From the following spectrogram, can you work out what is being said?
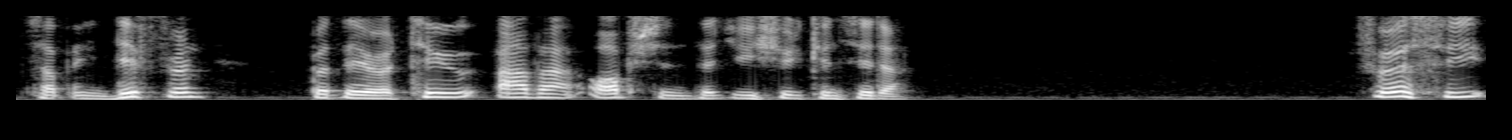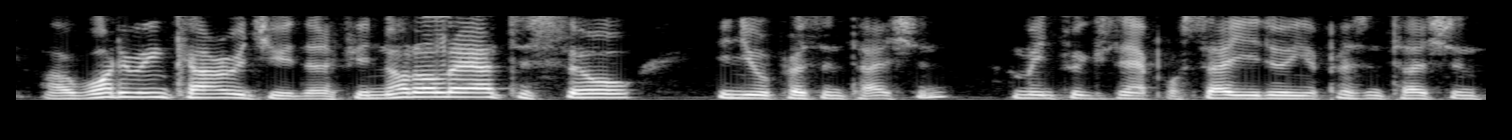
something different, but there are two other options that you should consider. Firstly, I want to encourage you that if you're not allowed to sell in your presentation, I mean, for example, say you're doing a presentation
